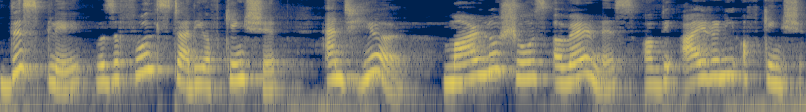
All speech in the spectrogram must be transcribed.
this play was a full study of kingship, and here Marlowe shows awareness of the irony of kingship.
